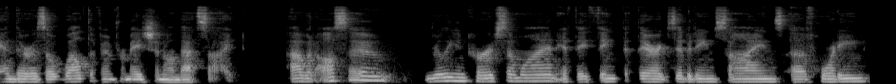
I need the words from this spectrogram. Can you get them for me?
and there is a wealth of information on that site. I would also really encourage someone if they think that they're exhibiting signs of hoarding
